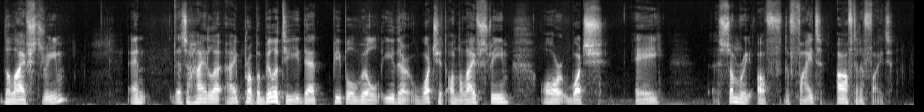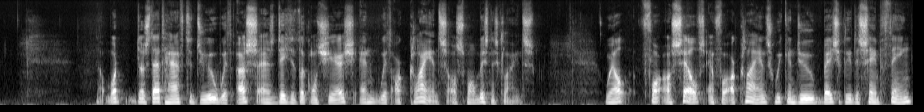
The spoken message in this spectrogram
the live stream and there's a high, high probability that people will either watch it on the live stream or watch a summary of the fight after the fight. Now, what does that have to do with us as digital concierge and with our clients, our small business clients? Well, for ourselves and for our clients, we can do basically the same thing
